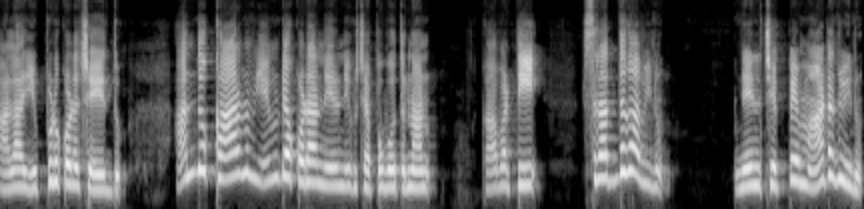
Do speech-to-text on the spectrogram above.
అలా ఎప్పుడు కూడా చేయొద్దు. అందుకు కారణం ఏమిటో కూడా నేను నీకు చెప్పబోతున్నాను. కాబట్టి శ్రద్ధగా విను. నేను చెప్పే మాటను విను.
